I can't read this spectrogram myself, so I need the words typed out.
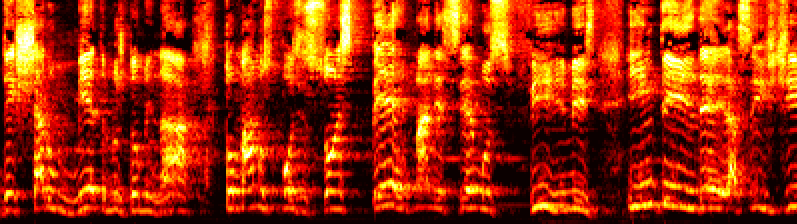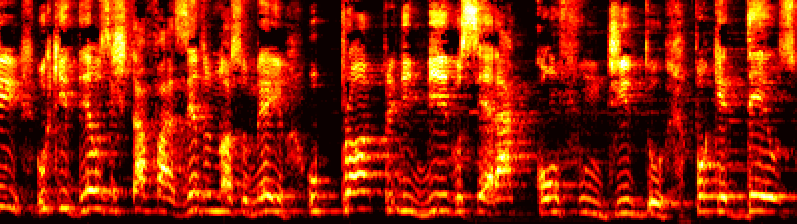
deixar o medo nos dominar, tomarmos posições, permanecermos firmes e entender, assistir o que Deus está fazendo no nosso meio, o próprio inimigo será confundido, porque Deus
